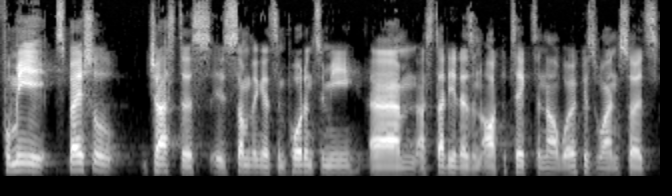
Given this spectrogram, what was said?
For me, spatial justice is something that's important to me. Um, I studied as an architect and I work as one, so it's,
